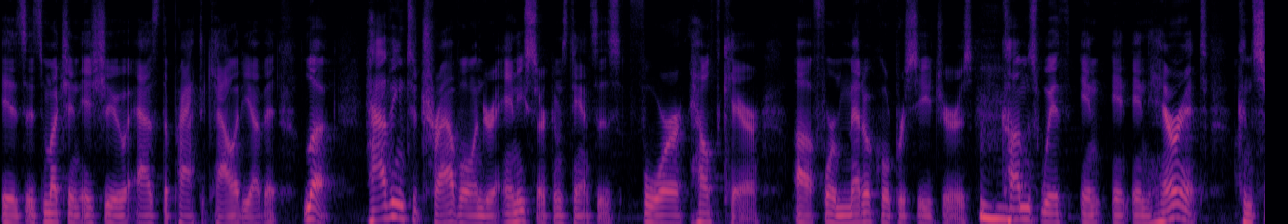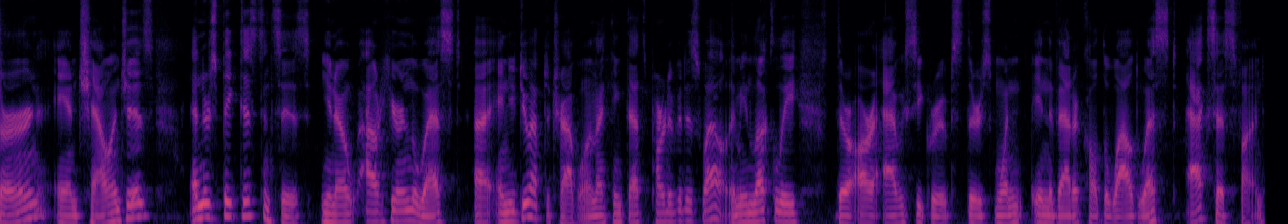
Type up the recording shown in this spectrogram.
is as much an issue as the practicality of it. Look, having to travel under any circumstances for healthcare, uh, for medical procedures, mm-hmm. comes with in, in, inherent concern and challenges and there's big distances, you know, out here in the West, uh, and you do have to travel. And I think that's part of it as well. I mean, luckily, there are advocacy groups. There's one in Nevada called the Wild West Access Fund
